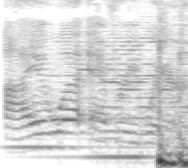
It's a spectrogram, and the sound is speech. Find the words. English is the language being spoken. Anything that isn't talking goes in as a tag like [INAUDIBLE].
Iowa Everywhere.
